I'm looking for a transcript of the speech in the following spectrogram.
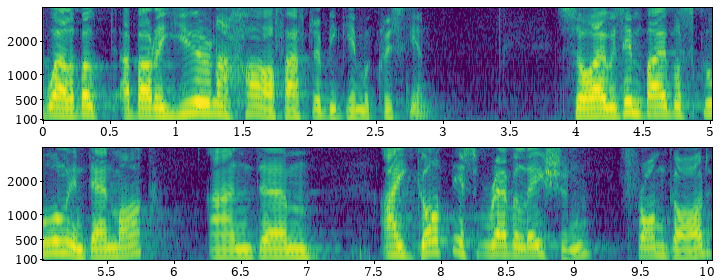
well, about, about a year and a half after I became a Christian. So I was in Bible school in Denmark, and um, I got this revelation from God.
